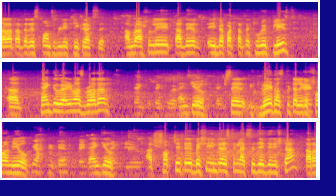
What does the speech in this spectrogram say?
তারা তাদের রেসপন্সিবিলিটি ঠিক রাখছে। আমরা আসলে তাদের এই ব্যাপারটাতে খুবই pleased thank you very much brother thank you it's a great hospitality from you. Thank you আর সবচেয়ে বেশি ইন্টারেস্টিং লাগছে যে জিনিসটা তারা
